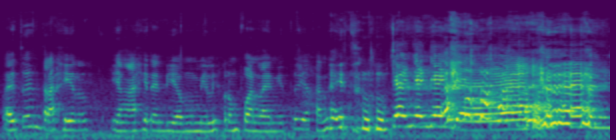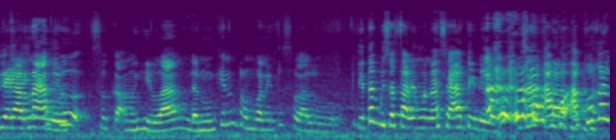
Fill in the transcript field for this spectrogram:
lah itu yang terakhir yang akhirnya dia memilih perempuan lain itu ya karena itu Jeng jeng jeng jeng. Jeng, karena aku suka menghilang dan mungkin perempuan itu selalu kita bisa saling menasehati nih. Misalnya aku aku kan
